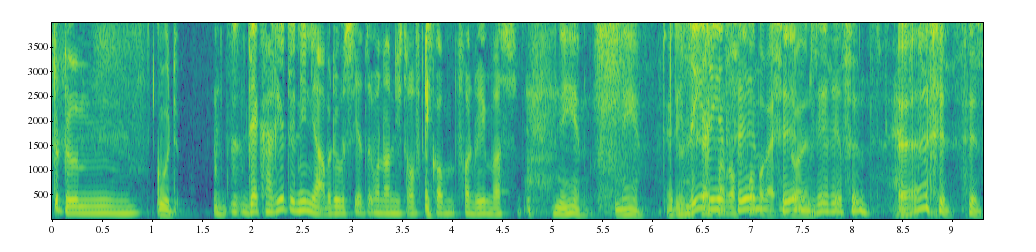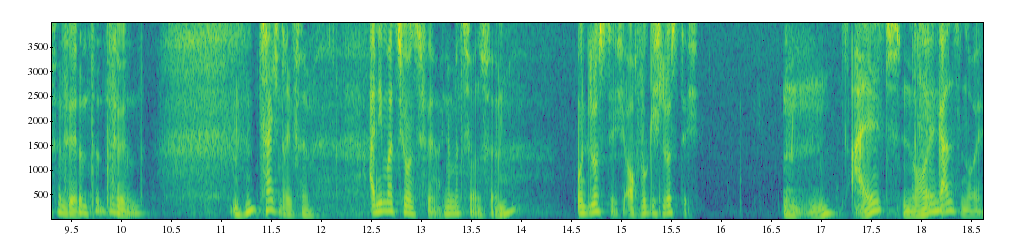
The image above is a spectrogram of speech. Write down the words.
Tudum. Gut. Der karierte Ninja, aber du bist jetzt immer noch nicht drauf gekommen, von wem was? Nee, nee. Serie, Film, Film. Serie, Film. Äh, Film, Film, Film, Film, Film. Zeichentrickfilm, Animationsfilm. Animationsfilm. Und lustig, auch wirklich lustig. Alt, neu. Ganz neu.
